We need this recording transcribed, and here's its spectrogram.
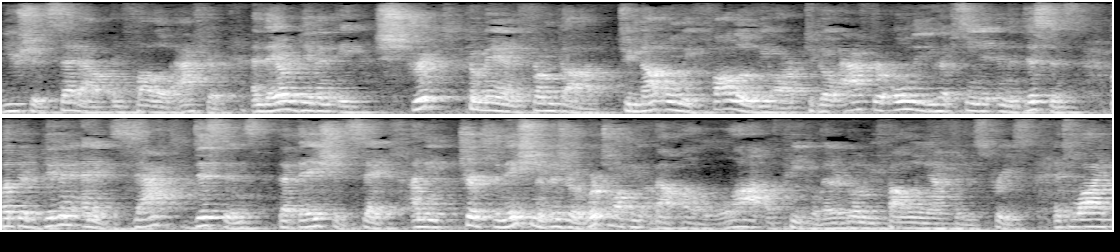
you should set out and follow after. And they are given a strict command from God to not only follow the ark, to go after only you have seen it in the distance, but they're given an exact distance that they should stay. I mean, church, the nation of Israel, we're talking about a lot of people that are going to be following after this priest. It's why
